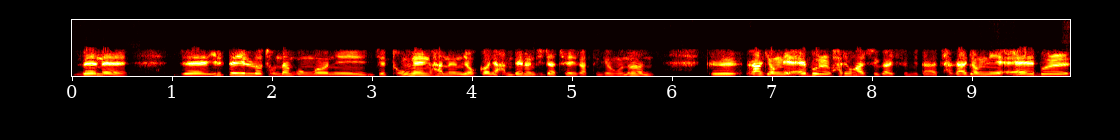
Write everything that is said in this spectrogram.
네네. 이제 1대1로 전담 공무원이 이제 동행하는 여건이 안 되는 지자체 같은 경우는 그 자가격리 앱을 활용할 수가 있습니다. 자가격리 앱을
